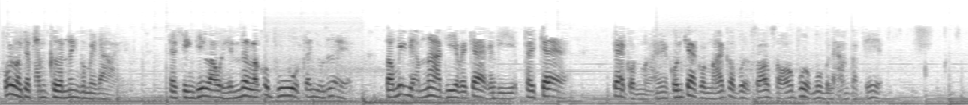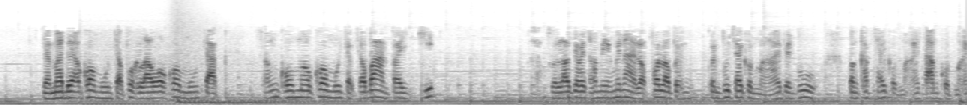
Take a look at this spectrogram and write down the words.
เพราะเราจะทำเกินนั่นก็ไม่ได้ แต่สิ่งที่เราเห็นแล้วเราก็พูดกันอยู่เรื่อย เราไม่มีอำนาจที่จะไปแก้คดี ไปแก้ แก้กฎหมาย คนแก้กฎหมายก็เพื่อสอสอพวกผู้บริหารประเทศอย่ามาเดินเอาข้อมูลจากพวกเราเอาข้อมูลจากสังคมเอาข้อมูลจากชาวบ้านไปคิด ส่วนเราจะไปทำเองไม่ได้หรอกเพราะเราเป็นเป็นผู้ใช้กฎหมาย เป็นผู้บังคับใช้กฎหมายตามกฎหมาย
